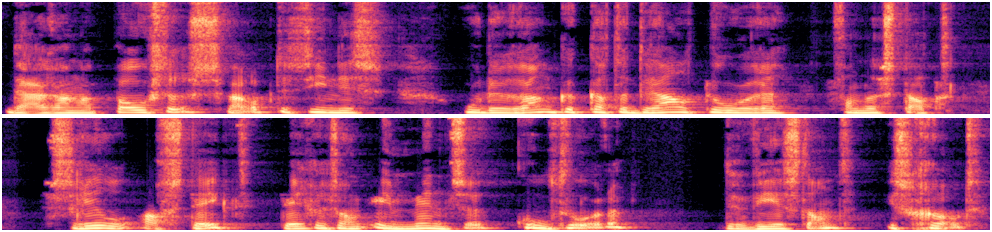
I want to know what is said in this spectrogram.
Daar hangen posters waarop te zien is hoe de ranke kathedraaltoren van de stad schril afsteekt tegen zo'n immense koeltoren. De weerstand is groot.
